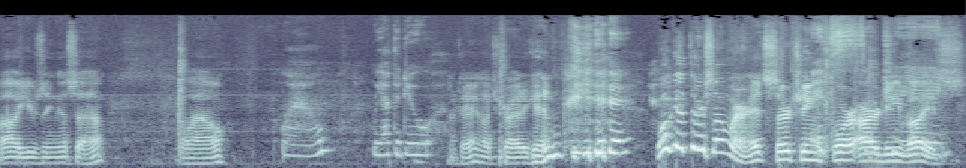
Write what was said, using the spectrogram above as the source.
while using this app. Wow. Wow. We have to do. Okay, let's try it again. we'll get there somewhere. It's searching It's for our device.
